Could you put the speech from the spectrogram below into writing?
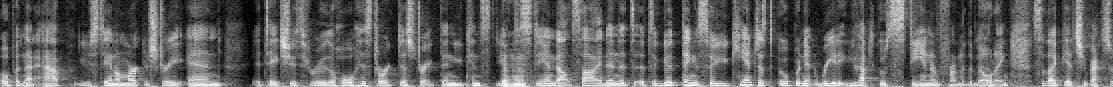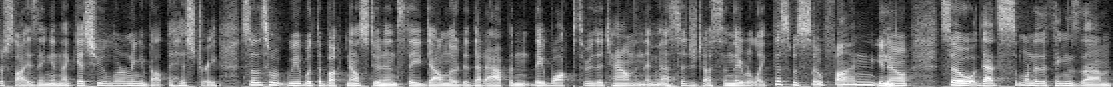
open that app, you stand on Market Street, and it takes you through the whole historic district, and you can you have to stand outside, and it's it's a good thing. So you can't just open it and read it. You have to go stand in front of the building. So that gets you exercising, and that gets you learning about the history. So that's what we with the Bucknell students. They downloaded that app and they walked through the town, and they messaged us, and they were like, "This was so fun," you know. So that's one of the things. Um,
